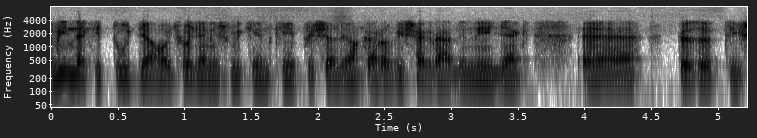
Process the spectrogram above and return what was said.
Mindenki tudja, hogy hogyan és miként képviseli akár a visegrádi négyek között is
